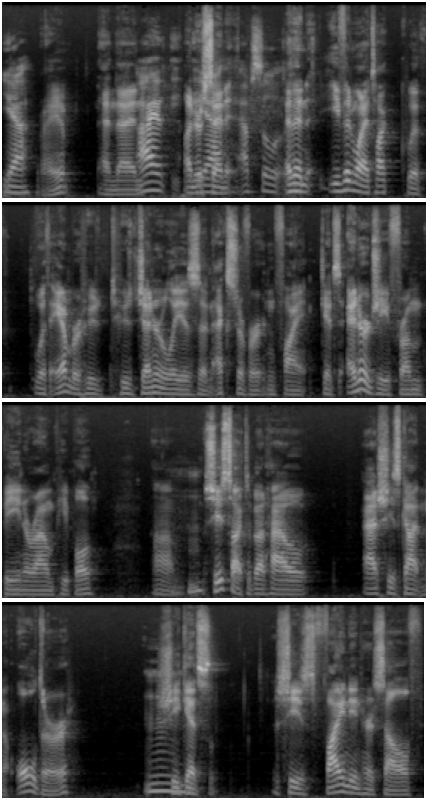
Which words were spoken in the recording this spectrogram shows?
yeah, right? And then I- understand yeah, it absolutely. And then even when I talk with with Amber, who who generally is an extrovert and find gets energy from being around people, um, Mm-hmm. she's talked about how as she's gotten older, Mm. she gets she's finding herself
